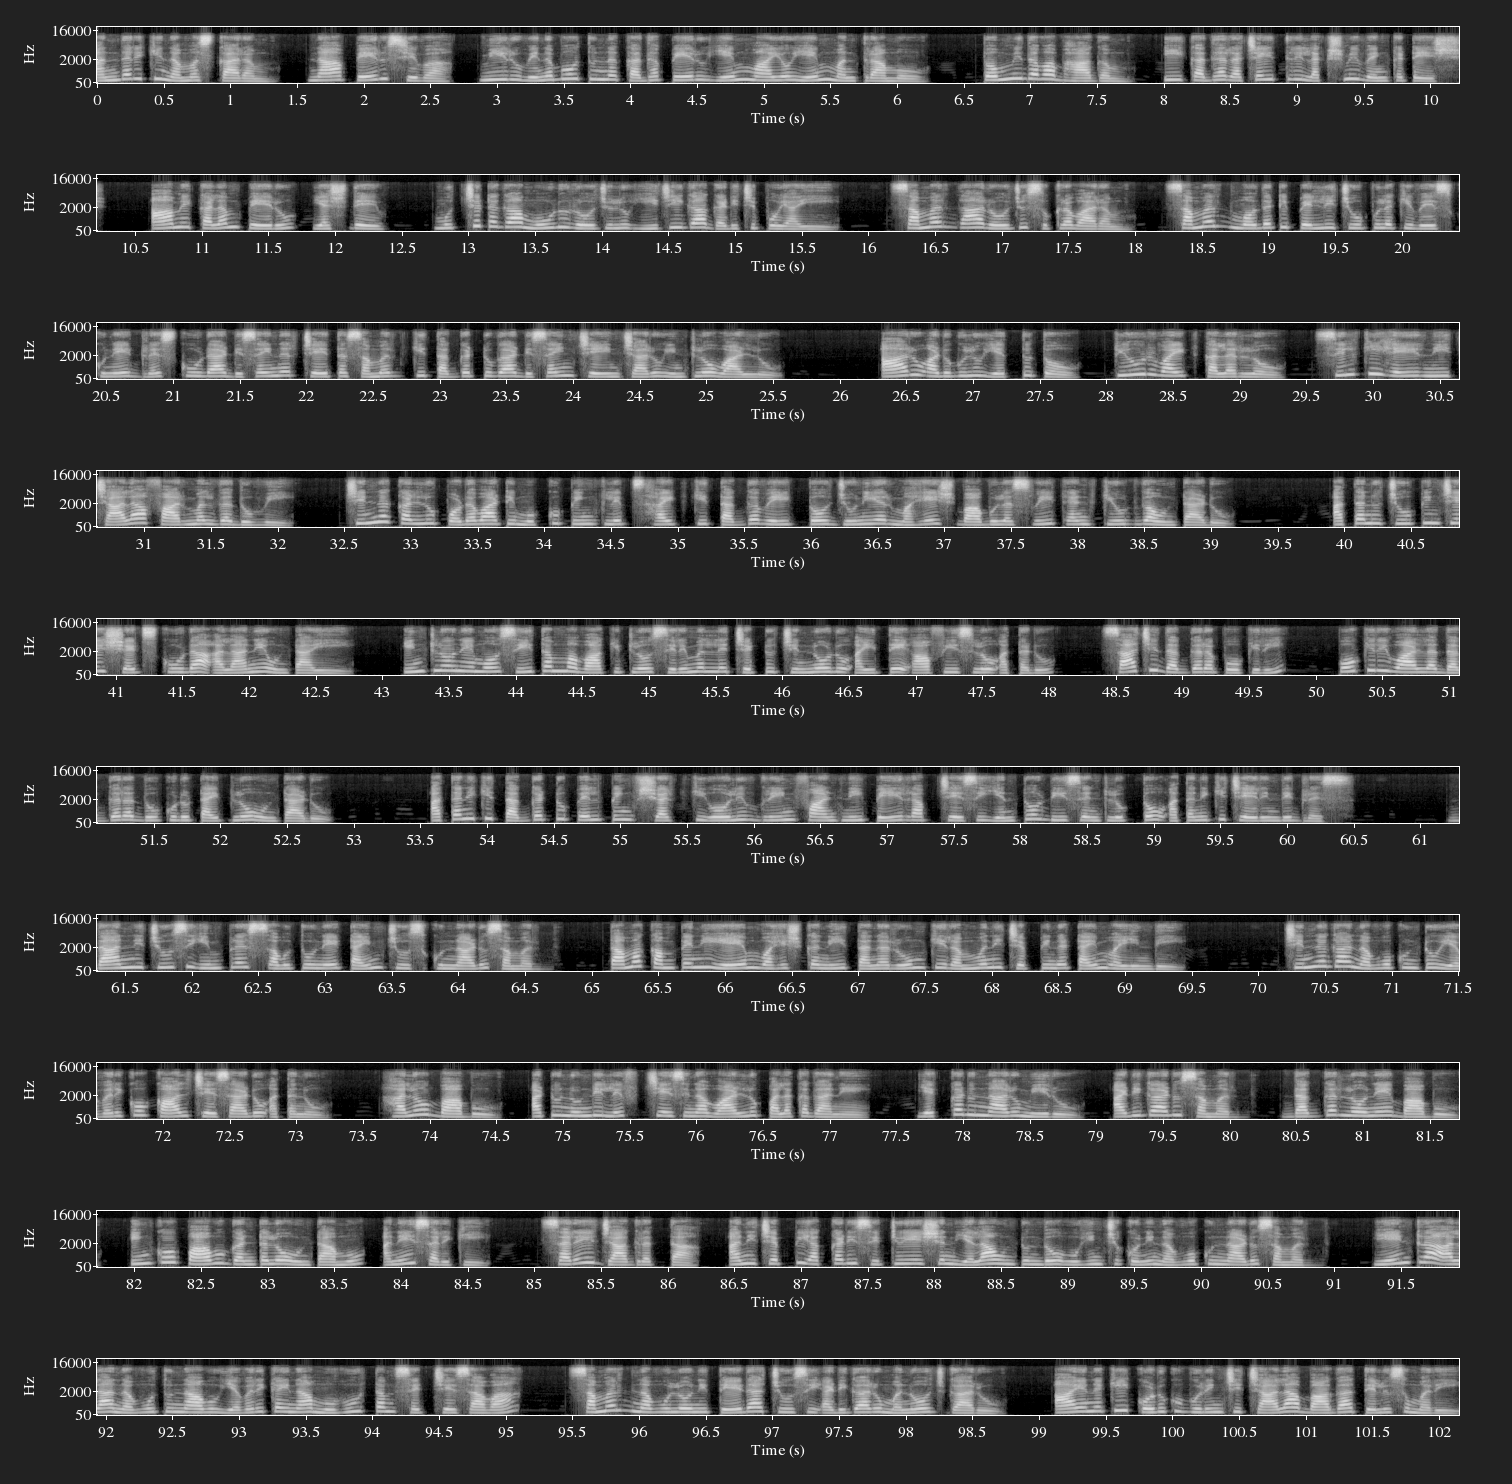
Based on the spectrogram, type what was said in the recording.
అందరికీ నమస్కారం. నా పేరు శివ. మీరు వినబోతున్న కథ పేరు ఏం మాయో ఏం మంత్రామో. తొమ్మిదవ భాగం. ఈ కథ రచయిత్రి లక్ష్మి వెంకటేష్. ఆమె కలం పేరు యష్దేవ్. ముచ్చటగా మూడు రోజులు ఈజీగా గడిచిపోయాయి. సమర్థ్ ఆ రోజు శుక్రవారం. సమర్థ్ మొదటి పెళ్ళి చూపులకి వేసుకునే డ్రెస్ కూడా డిజైనర్ చేత సమర్థ్కి తగ్గట్టుగా డిజైన్ చేయించారు ఇంట్లో వాళ్ళు. ఆరు అడుగులు ఎత్తుతో ప్యూర్ వైట్ కలర్లో సిల్కీ హెయిర్ని చాలా ఫార్మల్గా దువ్వి. చిన్న కళ్ళు పొడవాటి ముక్కు పింక్ లిప్స్ హైట్కి తగ్గ వెయిట్తో జూనియర్ మహేష్ బాబుల స్వీట్ అండ్ క్యూట్గా ఉంటాడు. అతను చూపించే షెడ్స్ కూడా అలానే ఉంటాయి. ఇంట్లోనేమో సీతమ్మ వాకిట్లో సిరిమల్లె చెట్టు చిన్నోడు అయితే ఆఫీస్లో అతడు సాచి దగ్గర పోకిరి పోకిరి వాళ్ళ దగ్గర దూకుడు టైప్లో ఉంటాడు. అతనికి తగ్గట్టు పెల్ పింక్ షర్ట్కి ఓలివ్ గ్రీన్ ఫాంట్ని పేర్ అప్ చేసి ఎంతో డీసెంట్ లుక్తో అతనికి చేరింది డ్రెస్. దాన్ని చూసి ఇంప్రెస్ అవుతూనే టైం చూసుకున్నాడు సమర్థ్ తమ కంపెనీ ఏఎం వహిష్కని తన రూమ్కి రమ్మని చెప్పిన టైం అయింది. చిన్నగా నవ్వుకుంటూ ఎవరికో కాల్ చేశాడు అతను. హలో బాబూ అటు నుండి లిఫ్ట్ చేసిన వాళ్ళు పలకగానే ఎక్కడున్నారు మీరు? అడిగాడు సమర్థ్ దగ్గర్లోనే బాబూ ఇంకో పావు గంటలో ఉంటాము అనేసరికి సరే జాగ్రత్త అని చెప్పి అక్కడి సిట్యుయేషన్ ఎలా ఉంటుందో ఊహించుకొని నవ్వుకున్నాడు సమర్థ్ ఏంట్రా అలా నవ్వుతున్నావు? ఎవరికైనా ముహూర్తం సెట్ చేశావా? సమర్థ్ నవ్వులోని తేడా చూసి అడిగారు మనోజ్ గారు. ఆయనకీ కొడుకు గురించి చాలా బాగా తెలుసు మరి.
